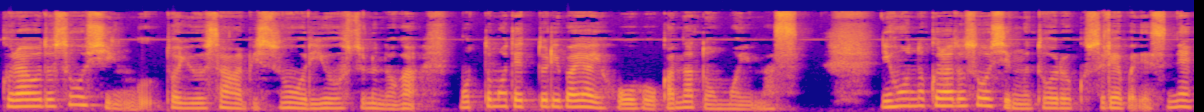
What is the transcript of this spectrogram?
クラウドソーシングというサービスを利用するのが最も手っ取り早い方法かなと思います。日本のクラウドソーシング登録すればですね、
